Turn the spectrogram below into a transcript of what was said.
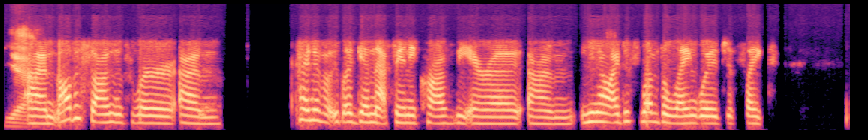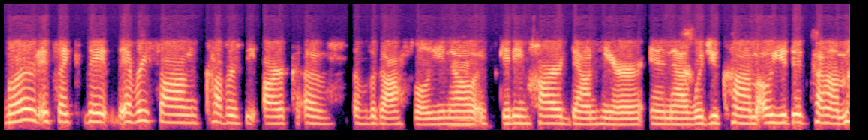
Yeah. um, all the songs were um, kind of again that Fanny Crosby era. Um, you know, I just love the language. It's like Lord, it's like they every song covers the arc of of the gospel. You know, it's getting hard down here, and uh, would you come? Oh, you did come,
